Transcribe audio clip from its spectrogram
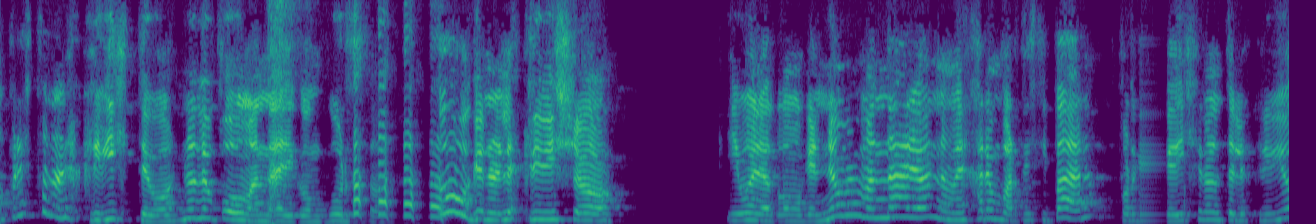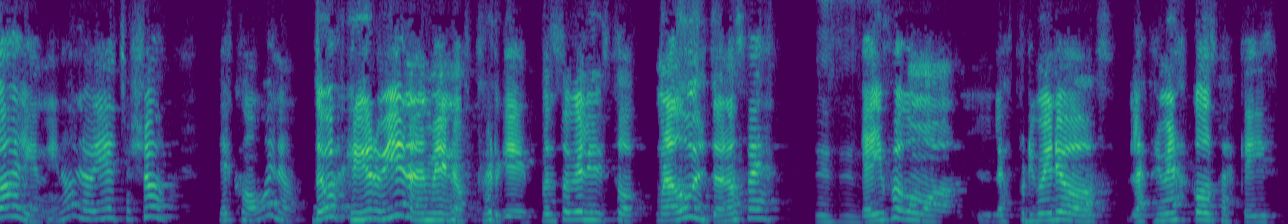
no, pero esto no lo escribiste vos, no lo puedo mandar al concurso. ¿Cómo que no lo escribí yo? Y bueno, como que no me mandaron, no me dejaron participar, porque dijeron, te lo escribió alguien, y no, lo había hecho yo. es como, bueno, debo escribir bien al menos, porque pensó que lo hizo un adulto, no sé. Y ahí fue como los primeros, las primeras cosas que hice.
